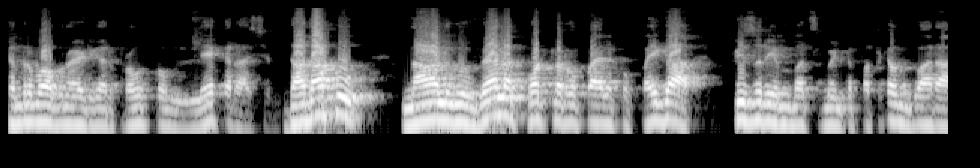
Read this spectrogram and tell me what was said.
చంద్రబాబు నాయుడు గారి ప్రభుత్వం లేఖ రాసింది. దాదాపు నాలుగు వేల కోట్ల రూపాయలకు పైగా ఫీజు రియంబర్స్మెంట్ పథకం ద్వారా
